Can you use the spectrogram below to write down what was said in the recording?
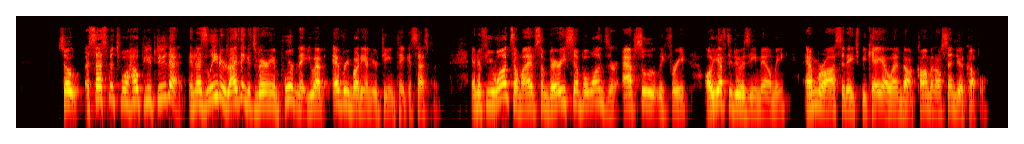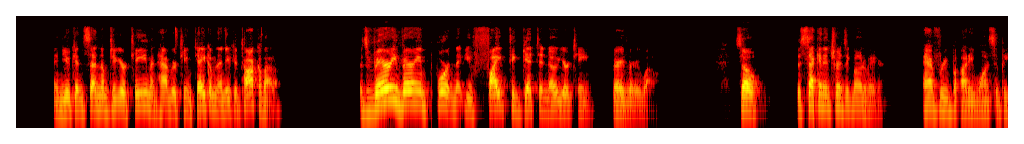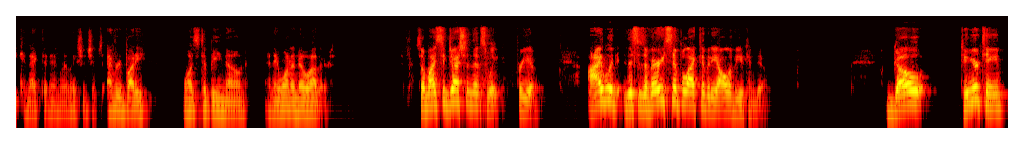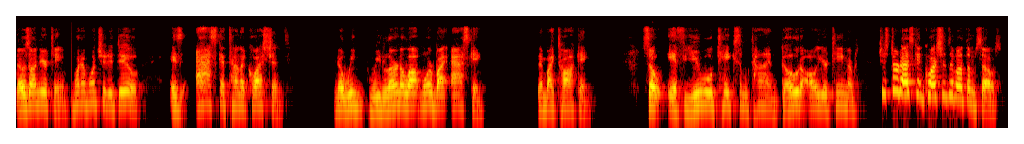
So assessments will help you do that. And as leaders, I think it's very important that you have everybody on your team take assessments. And if you want some, I have some very simple ones. They're absolutely free. All you have to do is email me, mross at hbkln.com, and I'll send you a couple. And you can send them to your team and have your team take them, then you can talk about them. It's very, very important that you fight to get to know your team very, very well. So, the second intrinsic motivator Everybody wants to be connected in relationships. Everybody wants to be known and they want to know others. So, my suggestion this week for you I would, this is a very simple activity all of you can do. Go to your team, those on your team. What I want you to do is ask a ton of questions. You know, we, we learn a lot more by asking than by talking. So if you will take some time, go to all your team members, just start asking questions about themselves.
